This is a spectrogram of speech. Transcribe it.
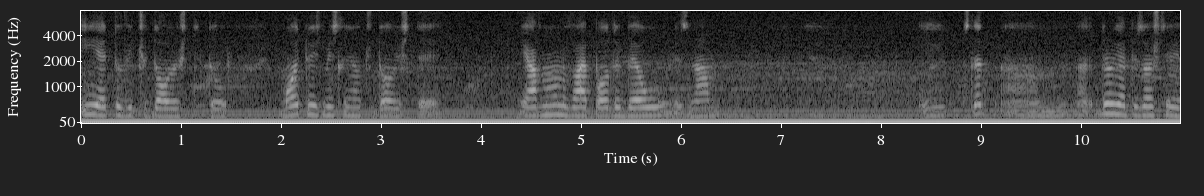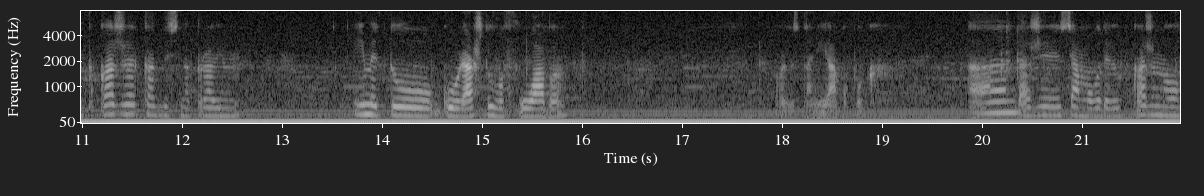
И ето ви чудовището. Моето измислено чудовище. Явно това е по-дебело, не знам. И след на другия епизод ще ви покажа как да си направим името горящо в лава. Може да стане яко пък. А, даже сега мога да ви покажа, но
